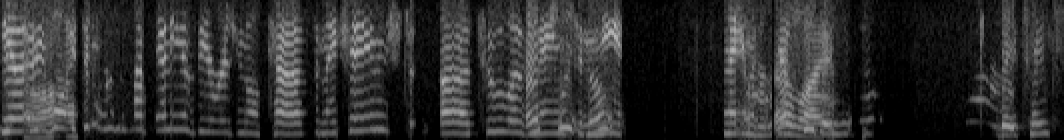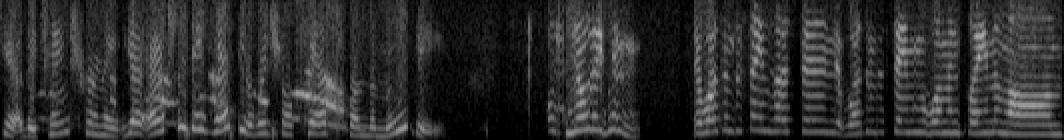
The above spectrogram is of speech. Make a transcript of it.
Yeah, Uh, well, it didn't really have any of the original cast, and they changed uh Tula's name to no. Nia. Name in real life. They, they changed. Yeah, they changed her name. Yeah, actually, they had the original cast from the movie. No, they didn't. It wasn't the same husband. It wasn't the same woman playing the mom.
